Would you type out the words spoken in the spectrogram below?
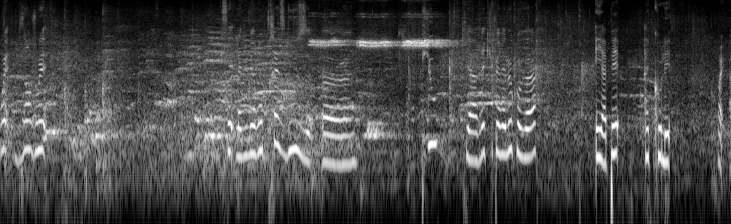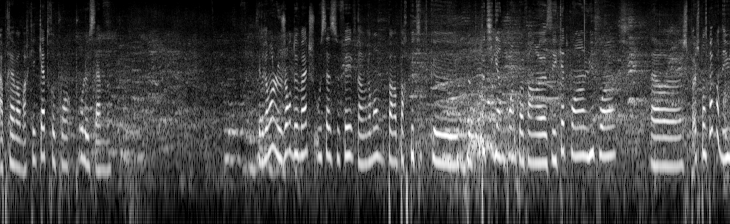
Ouais, bien joué. C'est la numéro 13-12, euh, Pew, qui a récupéré le cover. Et AP a collé. Ouais, après avoir marqué 4 points pour le SAM. C'est vraiment le genre de match où ça se fait enfin, vraiment par, par petite petit gain de points. Quoi. Enfin, euh, c'est 4 points, 8 points. Euh, je, je pense pas qu'on ait eu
